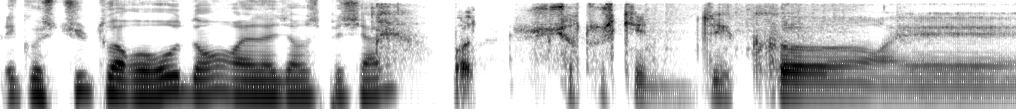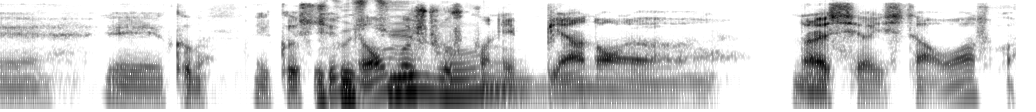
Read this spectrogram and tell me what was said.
les costumes, toi, Roro, non, rien à dire de spécial? Bon, sur tout ce qui est décor et, et comment? Les costumes, non, costumes, moi je trouve qu'on est bien dans la, dans la série Star Wars quoi.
